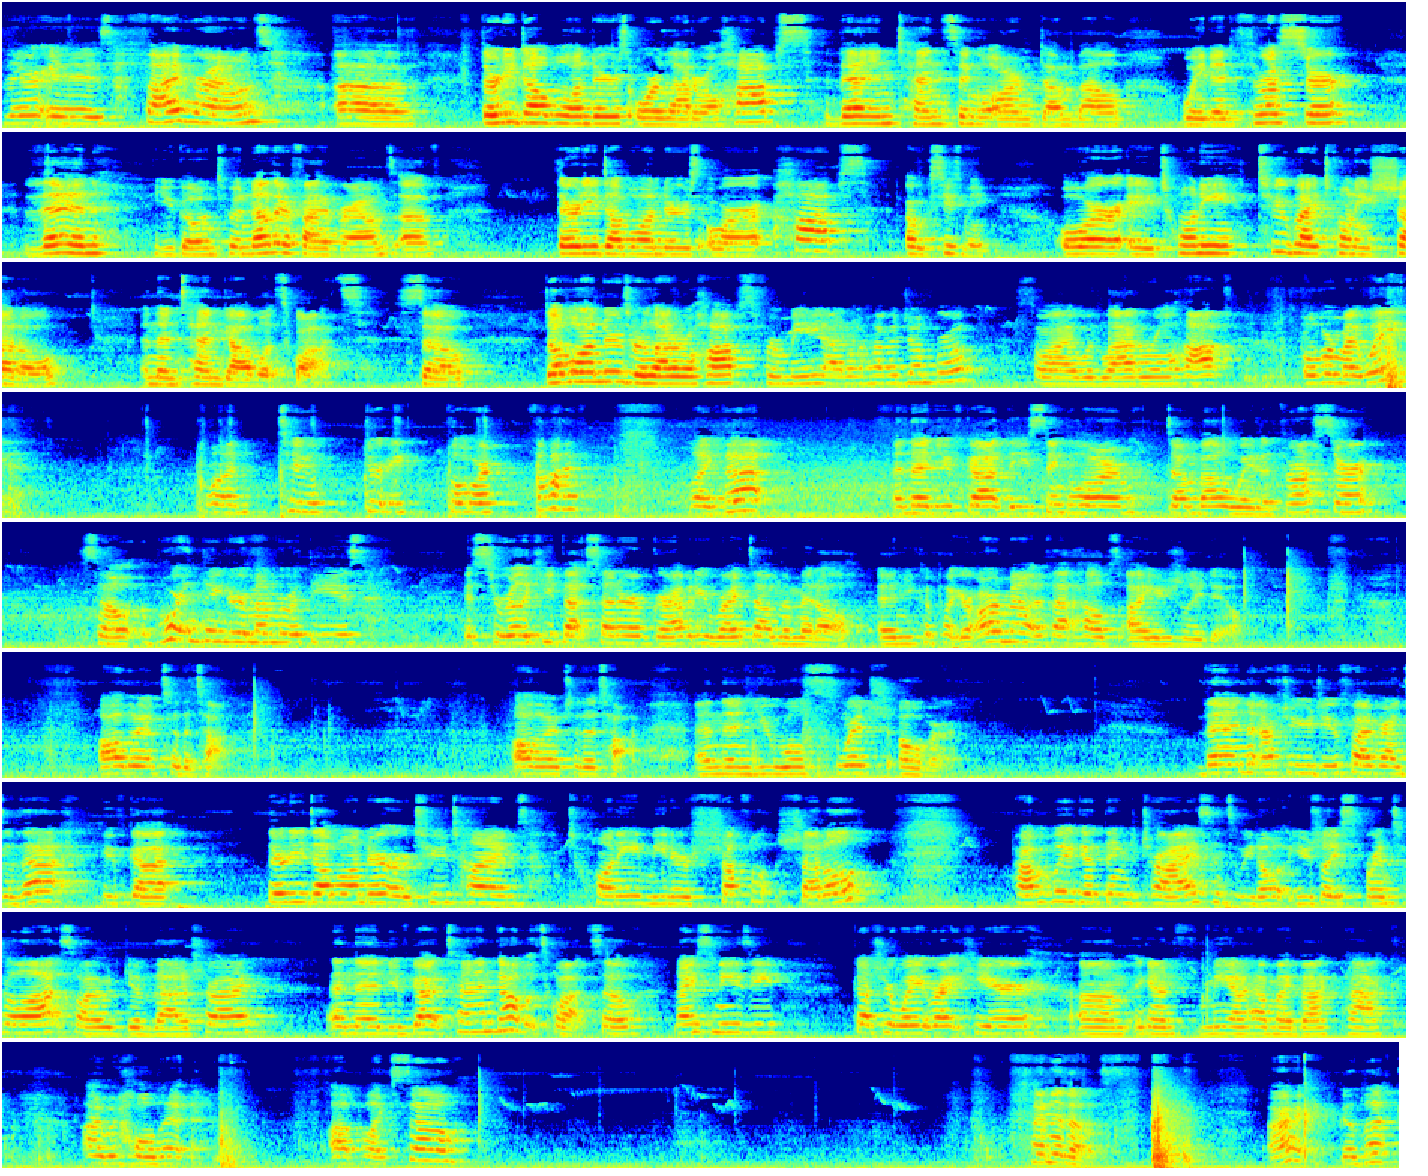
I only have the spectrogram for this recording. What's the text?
there is five rounds of 30 double unders or lateral hops, then 10 single arm dumbbell weighted thruster. Then you go into another five rounds of 30 double unders or hops, oh, excuse me, or a 22 by 20 shuttle, and then 10 goblet squats. So double unders or lateral hops for me, I don't have a jump rope, so I would lateral hop over my weight. One, two, three, four, like that. And then you've got the single arm dumbbell weighted thruster. So important thing to remember with these is to really keep that center of gravity right down the middle. And you can put your arm out if that helps, I usually do. All the way up to the top. All the way up to the top. And then you will switch over. Then after you do five rounds of that, you've got 30 double under or two times 20 meter shuffle, shuttle. Probably a good thing to try since we don't usually sprint a lot, so I would give that a try. And then you've got 10 goblet squats. So nice and easy. Got your weight right here. Um, again, for me, I have my backpack. I would hold it up like so. 10 of those. All right, good luck.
